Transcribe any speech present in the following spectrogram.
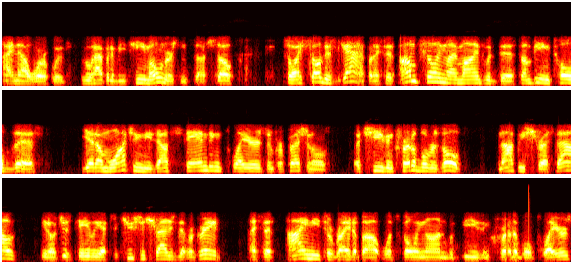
I now work with, who happen to be team owners and such. So so I saw this gap, and I said, I'm filling my mind with this. I'm being told this, yet I'm watching these outstanding players and professionals achieve incredible results, not be stressed out, you know, just daily execution strategies that were great. I said, I need to write about what's going on with these incredible players.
